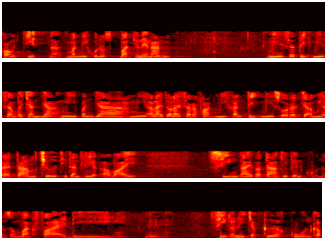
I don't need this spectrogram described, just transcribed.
ของจิตนะมันมีคุณสมบัติอยู่ในนั้น มีสติมีสัมปชัญญะ มีปัญญา มีอะไรต่ออะไรสารพัดมีขันติ มีโสรจะมีอะไรตามชื่อที่ท่านเรียกเอาไว้ สิ่งใดก็ตามที่เป็นคุณสมบัติฝ่ายดี สิ่งเหล่านี้จะเกื้อกูลกับ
